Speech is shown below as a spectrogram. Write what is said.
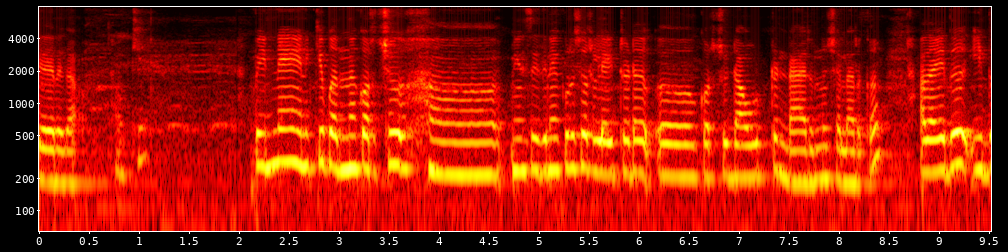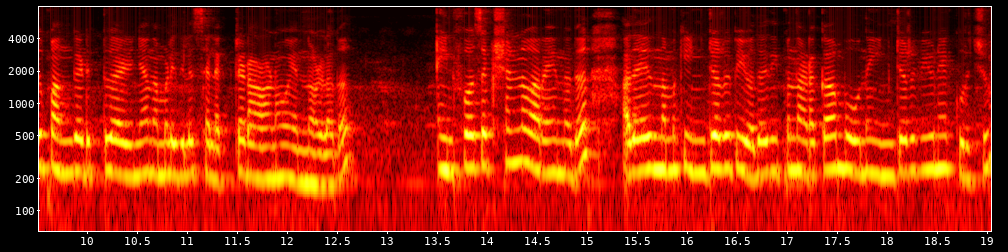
കയറുക ഓക്കെ പിന്നെ എനിക്ക് വന്ന കുറച്ച് മീൻസ് ഇതിനെക്കുറിച്ച് റിലേറ്റഡ് കുറച്ച് ഡൗട്ട് ഉണ്ടായിരുന്നു ചിലർക്ക്. അതായത് ഇത് പങ്കെടുത്തു കഴിഞ്ഞാൽ നമ്മൾ ഇതിൽ സെലക്റ്റഡ് ആണോ എന്നുള്ളത്. ഇൻഫോ സെക്ഷൻ എന്ന് പറയുന്നത്. അതായത് നമുക്ക് ഇന്റർവ്യൂ അതായത് ഇപ്പം നടക്കാൻ പോകുന്ന ഇന്റർവ്യൂവിനെ കുറിച്ചും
